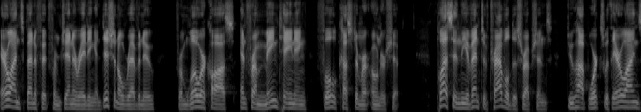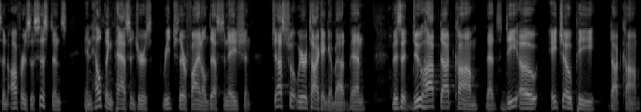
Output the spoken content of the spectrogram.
Airlines benefit from generating additional revenue, from lower costs, and from maintaining full customer ownership. Plus, in the event of travel disruptions, DoHop works with airlines and offers assistance in helping passengers reach their final destination. Just what we were talking about, Ben. Visit dohop.com. That's D O H O P.com.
